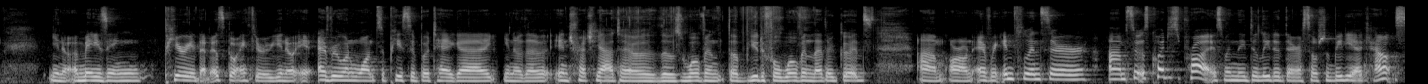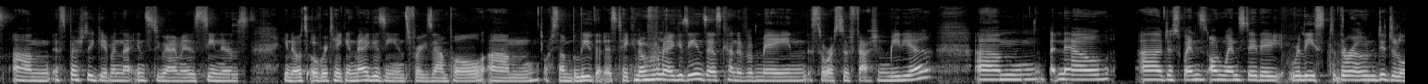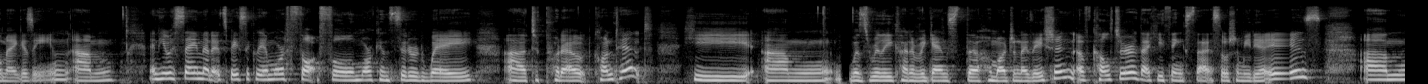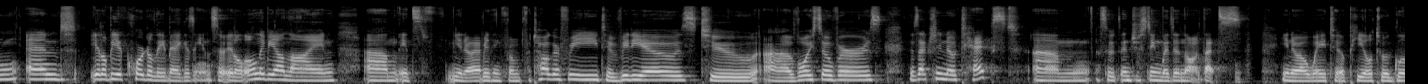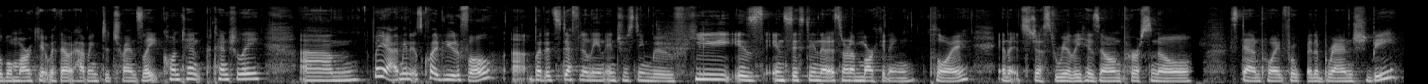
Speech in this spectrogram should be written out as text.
you know, amazing period that it's going through. You know, everyone wants a piece of Bottega. You know, the intrecciato, those woven, the beautiful woven leather goods, um, are on every influencer. Um, so it was quite a surprise when they deleted their social media accounts, um, especially given that Instagram is seen as, you know, it's overtaken magazines, for example, um, or some believe that it's taken over magazines as kind of a main source of fashion media. Um, but now uh, just Wednesday, on Wednesday, they released their own digital magazine. Um, and he was saying that it's basically a more thoughtful, more considered way uh, to put out content. He um, was really kind of against the homogenization of culture that he thinks that social media is. Um, and it'll be a quarterly magazine, so it'll only be online. Um, it's you know everything from photography to videos to uh, voiceovers. There's actually no text, um, so it's interesting whether or not that's you know a way to appeal to a global market without having to translate content potentially. Um, but yeah, I mean it's quite beautiful, uh, but it's definitely an interesting move. He is insisting that it's not a marketing ploy and it's just really his own personal standpoint for where the brand should be.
